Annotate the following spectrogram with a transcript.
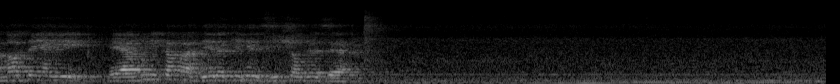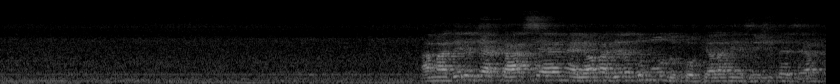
Anotem aí, é a única madeira que resiste ao deserto. A madeira de acácia é a melhor madeira do mundo, porque ela resiste ao deserto.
